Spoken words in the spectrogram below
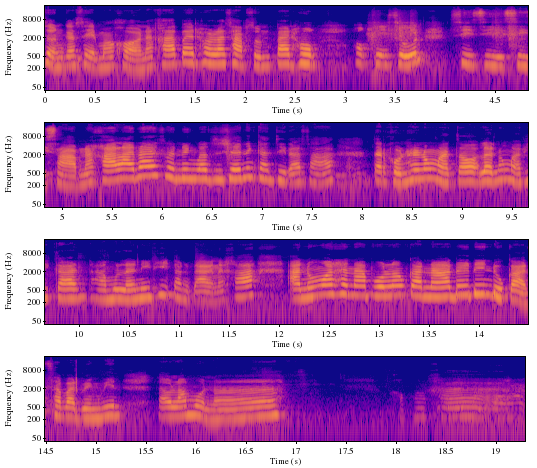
สวนเกษตรมอขอนะคะเบอร์โทรศัพท์ 0 8 6 6 4 0 4 4 4 3 นะคะ รายได้ส่วนหนึ่งเราจะใช้ในการจิตอาสา ตัดขนให้น้องหมาเจาะและน้องหมาพิการตามมูลนิธิต่างๆนะคะ อนุโมทนาบุญร่วมกันนะด้วยดิ้นดูกาดสะบัดเวงวินเราละหมดนะ ขอบคุณค่ะ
